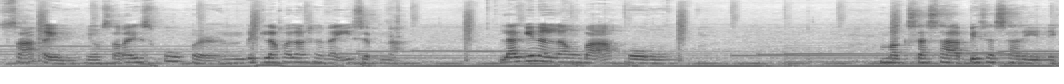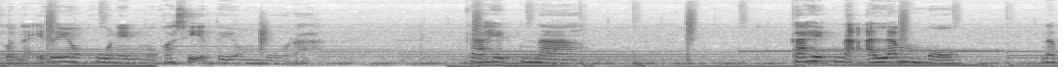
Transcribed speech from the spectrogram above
Sa akin, yung sa rice cooker, bigla ko lang siya naisip na, lagi na lang ba akong magsasabi sa sarili ko na ito yung kunin mo kasi ito yung mura. Kahit na kahit na alam mo na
